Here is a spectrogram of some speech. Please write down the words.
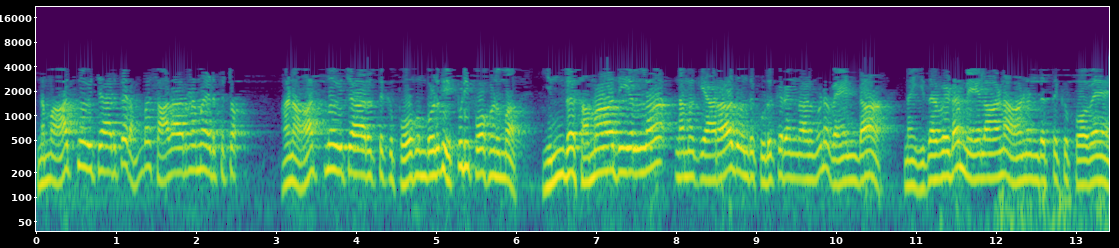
நம்ம ஆத்ம விசாரத்தை ரொம்ப சாதாரணமா எடுத்துட்டோம். ஆனா ஆத்ம விசாரத்துக்கு போகும் பொழுது எப்படி போகணுமா? இந்த சமாதி எல்லாம் நமக்கு யாராவது வந்து கொடுக்கறனாலும் கூட வேண்டாம் நான் இதை விட மேலான ஆனந்தத்துக்கு போவேன்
